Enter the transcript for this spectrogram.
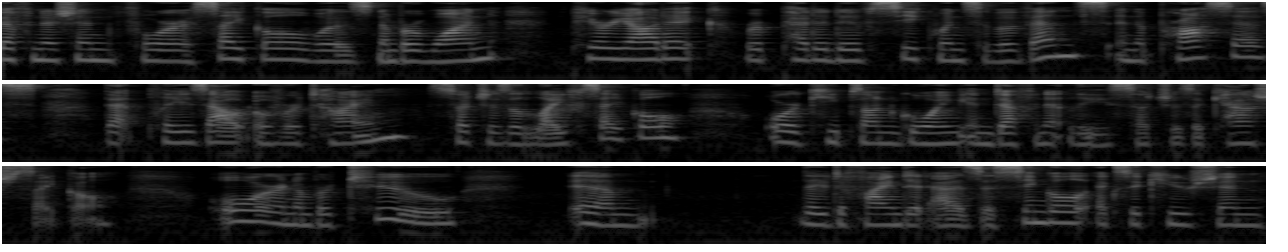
definition for a cycle was number one, periodic, repetitive sequence of events in a process that plays out over time, such as a life cycle, or keeps on going indefinitely, such as a cash cycle. Or number two, um, they defined it as a single execution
